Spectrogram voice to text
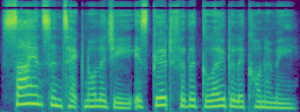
Science and technology is good for the global economy.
